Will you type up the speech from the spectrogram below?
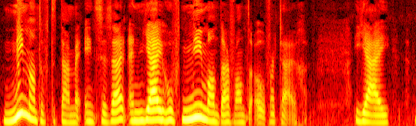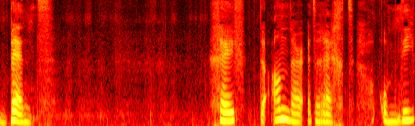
Niemand hoeft het daarmee eens te zijn en jij hoeft niemand daarvan te overtuigen. Jij bent. Geef de ander het recht om die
